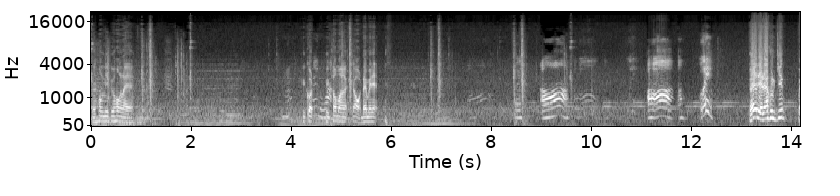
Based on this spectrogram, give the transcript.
แล้วห้องนี้คือห้องอะไรอะคือกด ไม่รู้อะ คือเข้ามาจะออกได้ไหมเนี่ยอ๋อ อ๋อเอ้ยเฮ้ย เดี๋ยวนะคุณกิฟไป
